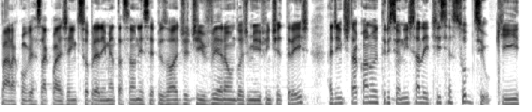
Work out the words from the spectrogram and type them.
Para conversar com a gente sobre alimentação nesse episódio de verão 2023, a gente está com a nutricionista Letícia Subtil, que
